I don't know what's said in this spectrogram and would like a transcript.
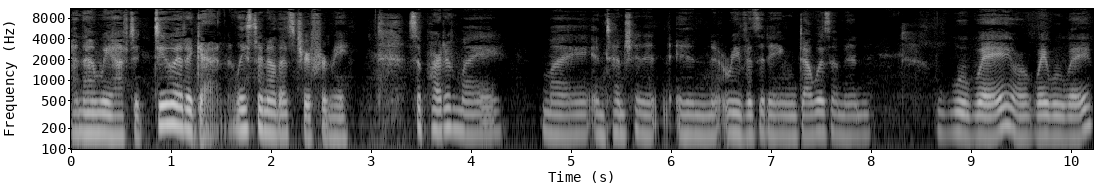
and then we have to do it again. At least I know that's true for me. So part of my my intention in, in revisiting Taoism in Wu Wei or Wei Wu Wei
